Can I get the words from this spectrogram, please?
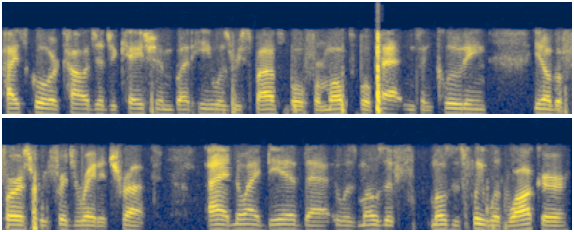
high school or college education, but he was responsible for multiple patents, including, you know, the first refrigerated truck. I had no idea that it was Moses Moses Fleetwood Walker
